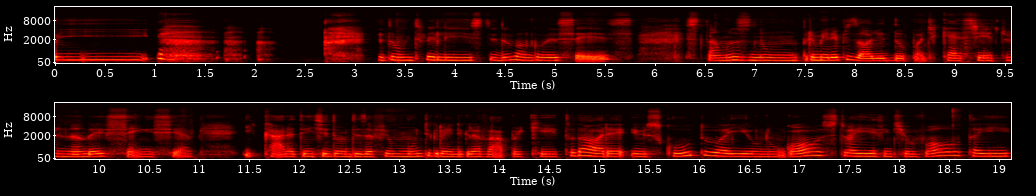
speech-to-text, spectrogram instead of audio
Oi! Eu tô muito feliz, tudo bom com vocês? Estamos num primeiro episódio do podcast Retornando à Essência. E, cara, tem sido um desafio muito grande gravar, porque toda hora eu escuto, aí eu não gosto, aí a gente volta e.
